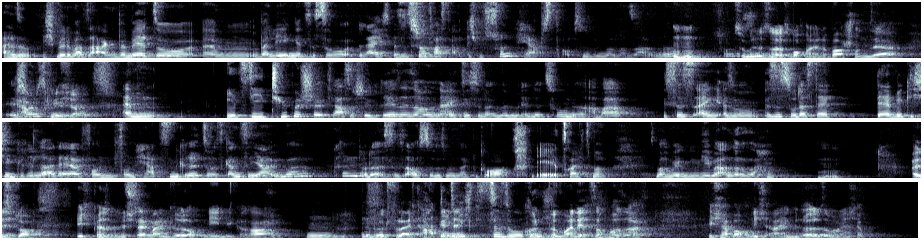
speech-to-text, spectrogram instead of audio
also, ich würde mal sagen, wenn wir jetzt so ähm, überlegen, jetzt ist so leicht, es ist schon fast, ich bin schon Herbst draußen, würden wir mal sagen. Ne? Mhm. Zumindest das Wochenende war schon sehr herbstlich. Schon kühl, ne? ähm, jetzt die typische klassische Grillsaison neigt sich so langsam dem Ende zu, ne? aber ist es eigentlich, also ist es so, dass der der wirkliche Griller, der von, von Herzen grillt, so das ganze Jahr über grillt? Oder ist es auch so, dass man sagt, boah, nee, jetzt reicht's mal. Jetzt machen wir irgendwie lieber andere Sachen? Mhm. Also ich glaube, ich persönlich stelle meinen Grill auch nie in die Garage. Mhm. Der wird vielleicht Hat abgedeckt. nichts zu suchen. Und wenn man jetzt nochmal sagt, ich habe auch nicht einen Grill, sondern ich habe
